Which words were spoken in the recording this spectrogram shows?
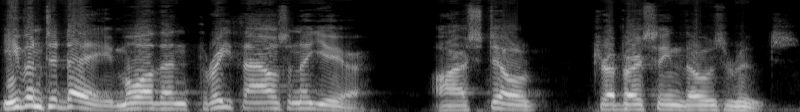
Even today, more than 3,000 a year are still traversing those routes.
